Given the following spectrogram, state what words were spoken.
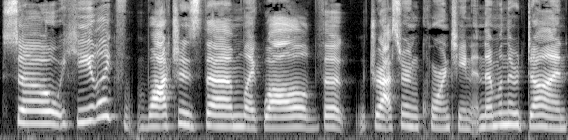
So he like watches them like while the giraffes are in quarantine, and then when they're done,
